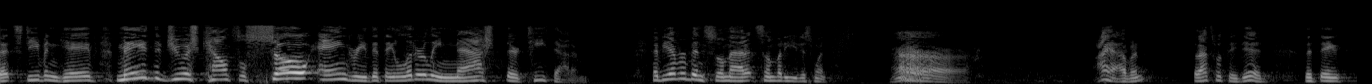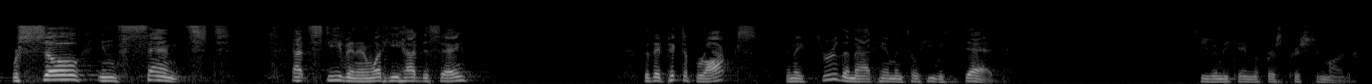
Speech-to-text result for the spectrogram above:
that Stephen gave made the Jewish council so angry that they literally gnashed their teeth at him. Have you ever been so mad at somebody you just went, Arr. I haven't, but that's what they did. That they were so incensed at Stephen and what he had to say that they picked up rocks and they threw them at him until he was dead. Stephen became the first Christian martyr.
